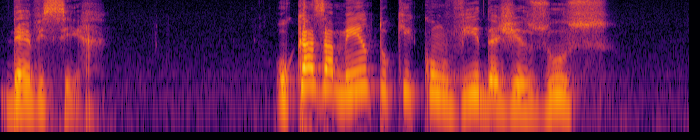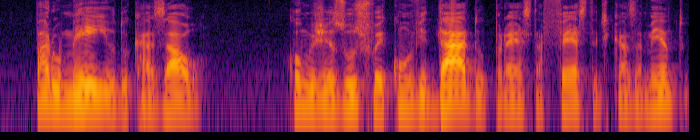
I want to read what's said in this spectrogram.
deve ser. O casamento que convida Jesus para o meio do casal, como Jesus foi convidado para esta festa de casamento,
